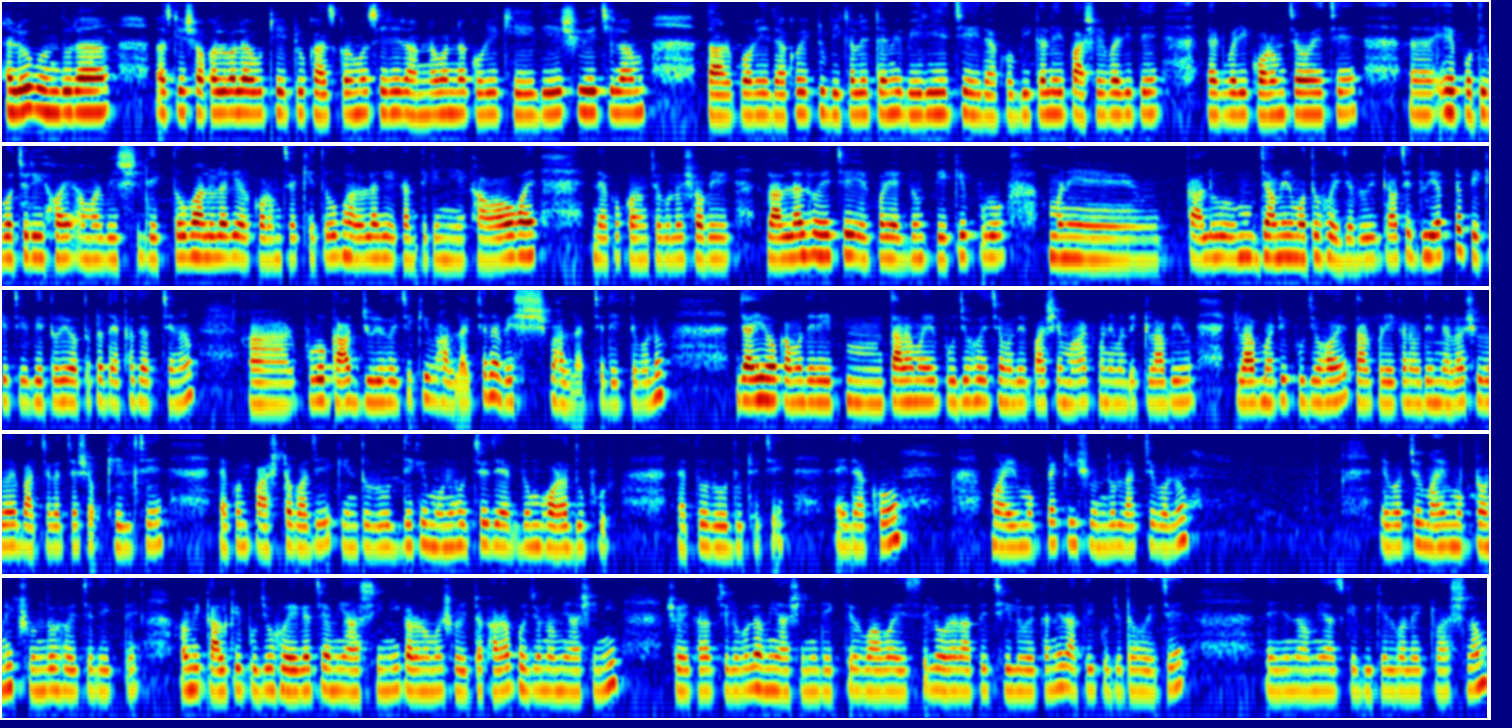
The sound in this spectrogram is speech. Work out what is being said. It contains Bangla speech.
হ্যালো বন্ধুরা, আজকে সকালবেলা উঠে একটু কাজকর্ম সেরে রান্নাবান্না করে খেয়ে দিয়ে শুয়েছিলাম। তারপরে দেখো একটু বিকালের টাইমে বেরিয়েছে। এই দেখো বিকালে পাশের বাড়িতে একবারই করম চা হয়েছে। এ প্রতি বছরই হয়। আমার বেশ দেখতেও ভালো লাগে আর করম চা খেতেও ভালো লাগে। এখান থেকে নিয়ে খাওয়াও হয়। দেখো করম চাগুলো সবে লাল লাল হয়েছে। এরপরে একদম পেকে পুরো মানে কালো জামের মতো হয়ে যাবে। ওই গাছের দুই একটা পেকেছে, ভেতরে অতটা দেখা যাচ্ছে না। আর পুরো গাছ জুড়ে হয়েছে, কি ভালো লাগছে না? বেশ ভালো লাগছে দেখতে বলো। যাই হোক, আমাদের এই তারা মায়ের পুজো হয়েছে আমাদের পাশে মাঠ মানে আমাদের ক্লাবে, ক্লাব মাঠে পুজো হয়। তারপরে এখানে আমাদের মেলা শুরু হয় বাচ্চা কাচ্চা সব খেলছে। এখন পাঁচটা বাজে, কিন্তু রোদ দেখে মনে হচ্ছে যে একদম ভরা দুপুর। এত রোদ উঠেছে। এই দেখো মায়ের মুখটা কি সুন্দর লাগছে বলো? এবছর মায়ের মুখটা অনেক সুন্দর হয়েছে দেখতে। আমি কালকে পুজো হয়ে গেছে, আমি আসিনি কারণ আমার শরীরটা খারাপ, ওই জন্য আমি আসিনি। শরীর খারাপ ছিল বলে আমি আসিনি দেখতে। ওর বাবা এসেছিল, ওরা রাতে ছিল এখানে, রাতেই পুজোটা হয়েছে। এই জন্য আমি আজকে বিকেলবেলা একটু আসলাম।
